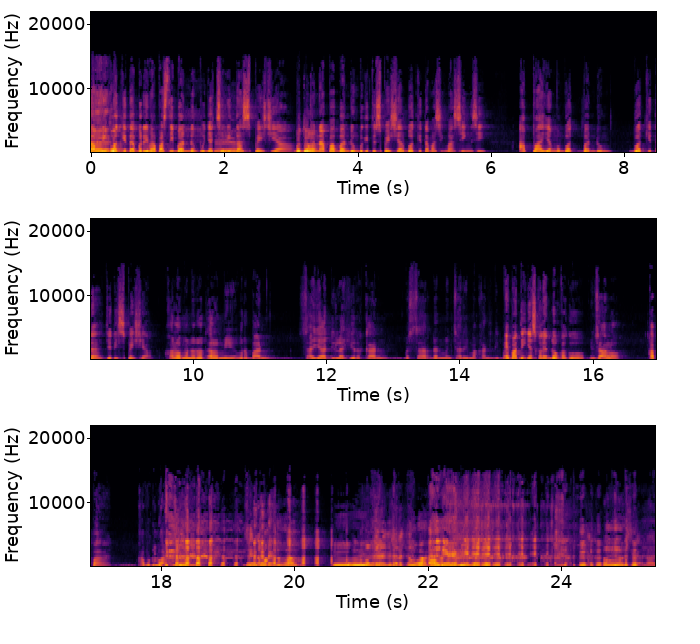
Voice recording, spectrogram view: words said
Tapi buat kita berlima pasti Bandung punya cerita spesial. Betul. Kenapa Bandung begitu spesial buat kita masing-masing sih? Apa yang membuat Bandung buat kita jadi spesial? Kalau menurut Elmi Urban, saya dilahirkan besar dan mencari makan di Eh Bandung. matinya sekalian dong Kak Gop. Insya Allah. Kapan? Kamu duluan. Saya sama ke. Heuh. Mungkin yang bisa ke. Oh, siaran.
